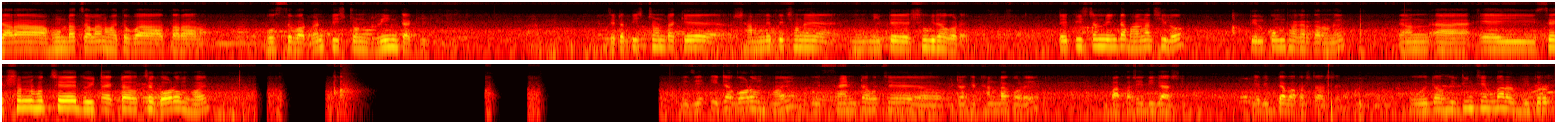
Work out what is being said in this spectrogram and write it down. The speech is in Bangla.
যারা হোন্ডা চালান হয়তো বা তারা বুঝতে পারবেন পিস্টন রিংটা কি। যেটা পিস্টনটাকে সামনে পিছনে নিতে সুবিধা করে। তো এই পিস্টন রিংটা ভাঙা ছিল, তেল কম থাকার কারণে। কারণ এই সেকশন হচ্ছে দুইটা, একটা হচ্ছে গরম হয়। এই যে এটা গরম হয়, ওই ফ্যানটা হচ্ছে এটাকে ঠান্ডা করে বাতাস এদিকে আসে। এদিকটা বাতাসটা আসে। ওইটা হিটিং চেম্বার আর ভিতরে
